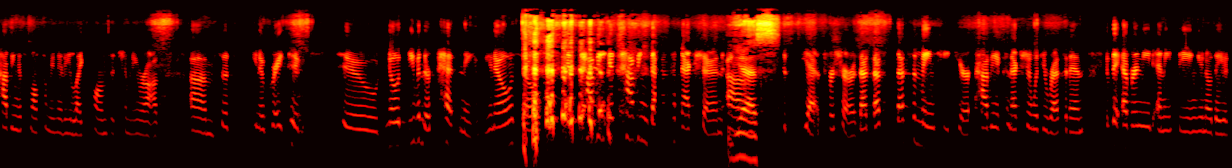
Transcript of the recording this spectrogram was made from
having a small community like Palms at Chimney Rock. Um, so it's, you know, great to to know even their pet name, you know? So it's having it's having that connection. Um, yes. Yes, for sure. That that's that's the main key here. Having a connection with your residents. If they ever need anything, you know, they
